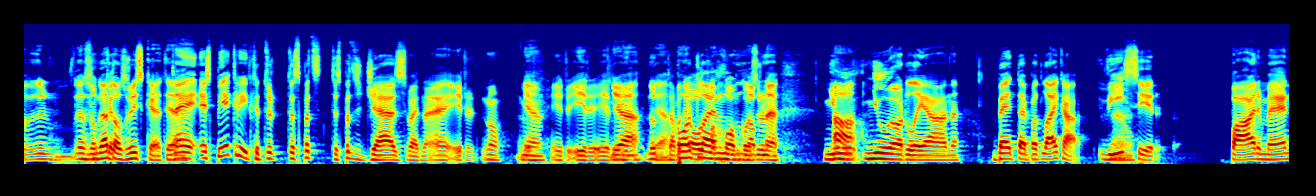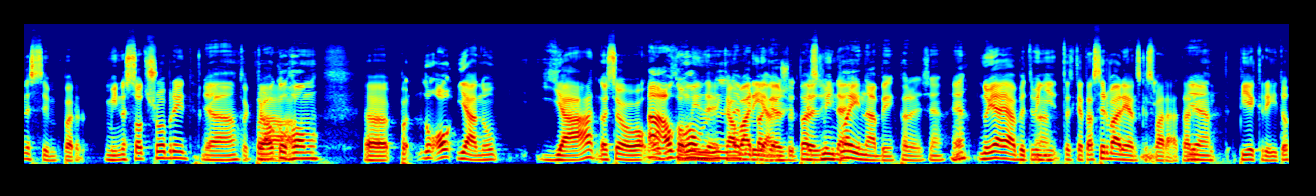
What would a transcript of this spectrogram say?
esmu Nu, nu, ka- gatavs riskēt. Jā. Nē, es piekrītu, ka tur tas pats, tas pats jazz vai ne? Ir, nu, Jā. ir, ir, ir, Jā, nu, jā. tāpat Portland, Oklahoma. New, Ah. New Orleans. Bet tāpat laikā visi ir pāri mēnesim par Minnesota šobrīd. jā Tā par kā- Oklahomu. Uh, par, nu, o, jā, nu, jā, nu, es jau Ah, Oklahoma minēju, kā variantu. Pareizi, Es viņa plēnā bija. Pareizi, jā. jā. Nu, jā, jā, bet viņi, tas, ka tas ir variants, kas varētu arī Jā. piekrītu.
